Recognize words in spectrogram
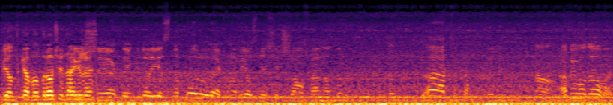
Z piątka w obrocie, także. Jeszcze jak ten gnoj jest na polu, jak na wiosnę się trzącha, no to, to a to tam wtedy, No. aby ładować.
